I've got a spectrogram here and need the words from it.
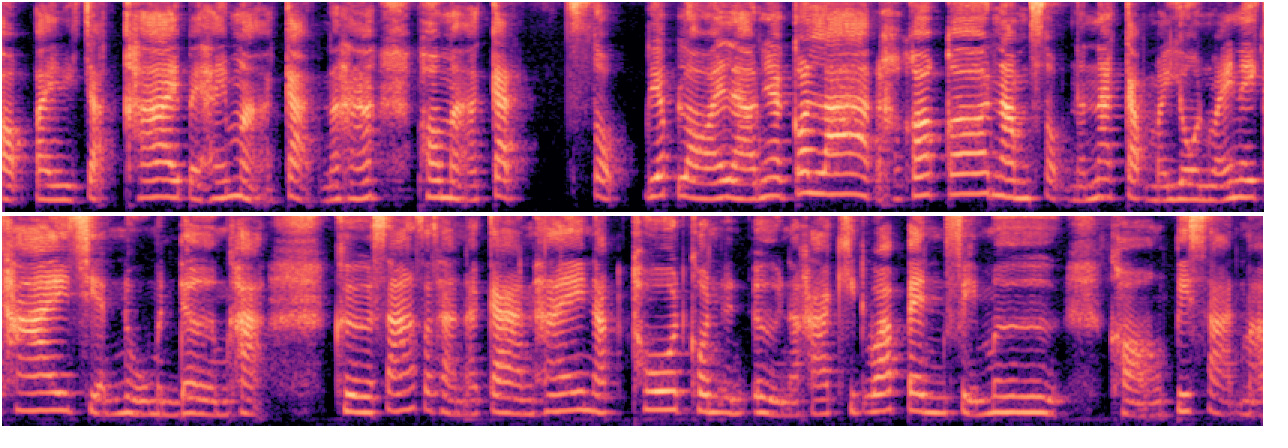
ออกไปจากค่ายไปให้หมากัดนะคะ พอหมากัด ศพเรียบร้อยแล้วเนี่ยก็ลากเขาก็ก็นำศพนั้นนะกลับมาโยนไว้ในค่ายเฉียนหนูเหมือนเดิมค่ะ คือสร้างสถานการณ์ให้นักโทษคนอื่นๆนะคะ คิดว่าเป็นฝีมือของปีศาจหมา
